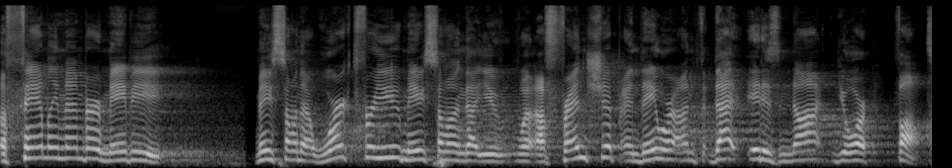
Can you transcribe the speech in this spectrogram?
a family member, maybe, maybe someone that worked for you, maybe someone that you, a friendship, and they were, un, that it is not your fault.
